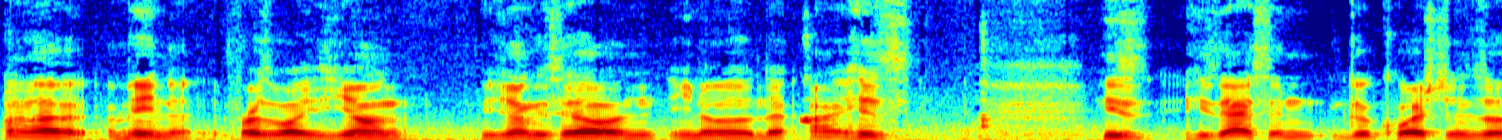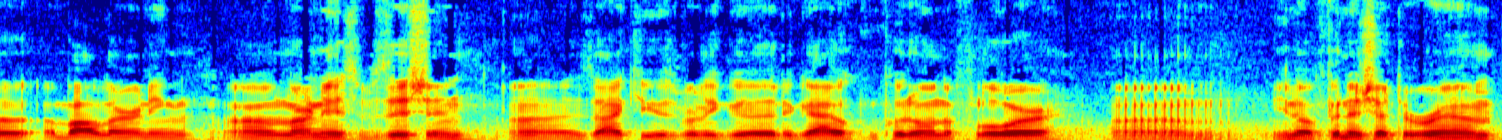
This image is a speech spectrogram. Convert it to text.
Uh, I mean, first of all, he's young. He's young as hell, and you know that his he's he's asking good questions uh, about learning, um, learning his position. Uh, his IQ is really good. A guy who can put it on the floor, um, you know, finish at the rim,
